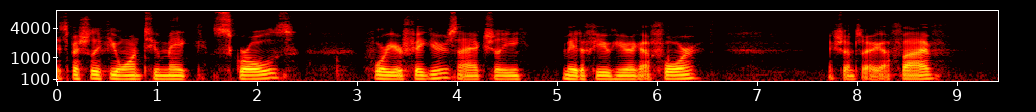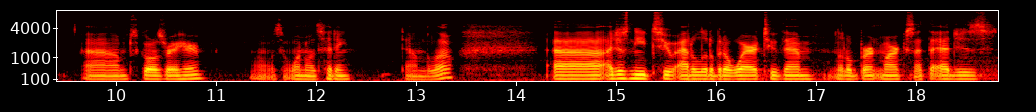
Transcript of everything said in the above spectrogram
especially if you want to make scrolls for your figures. I actually made a few here. I got four. Actually, I'm sorry, I got five um, scrolls right here. One was one was hitting down below. Uh, I just need to add a little bit of wear to them, little burnt marks at the edges,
